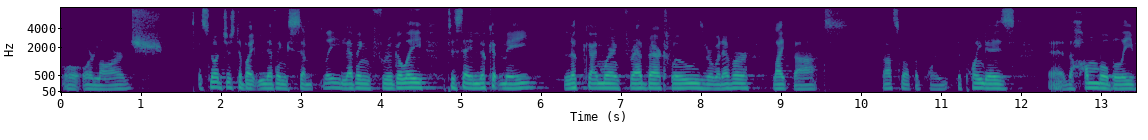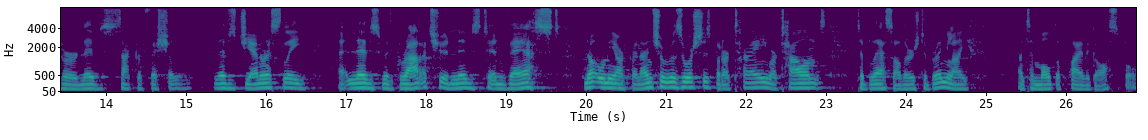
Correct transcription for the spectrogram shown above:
or, or large? It's not just about living simply, living frugally, to say, look at me, look, I'm wearing threadbare clothes or whatever like that. That's not the point. The point is uh, the humble believer lives sacrificially, lives generously, uh, lives with gratitude, lives to invest not only our financial resources, but our time, our talent to bless others, to bring life, and to multiply the gospel,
